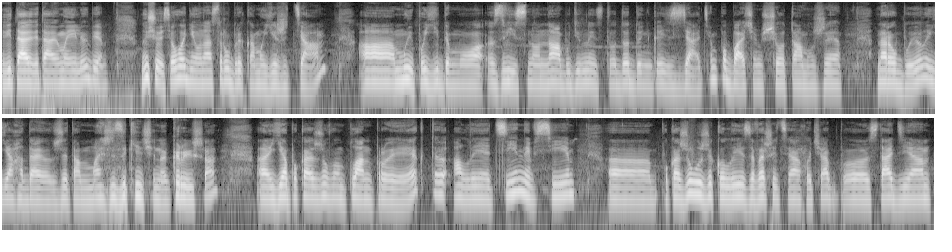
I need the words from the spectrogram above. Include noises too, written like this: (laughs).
Вітаю, вітаю, мої любі. Ну що, сьогодні у нас рубрика Моє життя. Ми поїдемо, звісно, на будівництво до доньки з зятям. Побачимо, що там уже наробили. Я гадаю, вже там майже (laughs) закінчена криша. Я покажу вам план проект, але ціни всі покажу вже, коли завершиться хоча б е, стадія.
